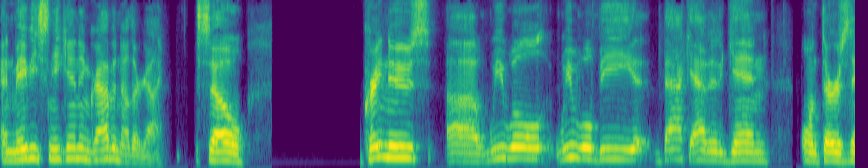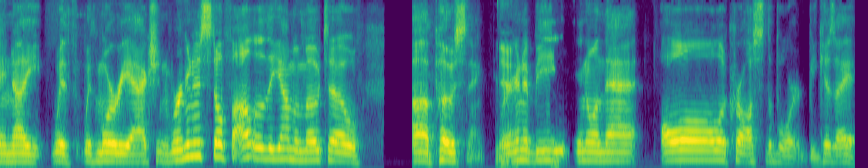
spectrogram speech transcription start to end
and maybe sneak in and grab another guy. So great news. Uh, we will we will be back at it again on Thursday night with with more reaction. We're gonna still follow the Yamamoto uh, posting. Yeah. We're gonna be in on that all across the board because I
